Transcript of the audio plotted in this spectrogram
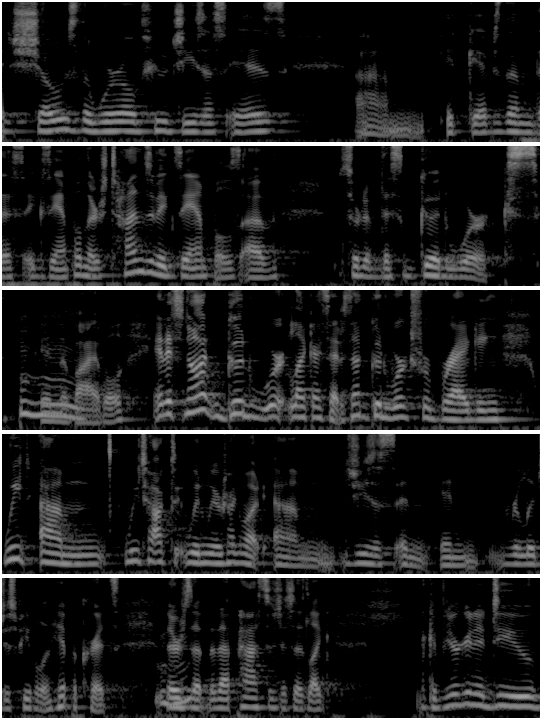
it shows the world who Jesus is. Um, it gives them this example. And there's tons of examples of sort of this good works in the Bible, and it's not good work. Like I said, it's not good works for bragging. We um, we talked when we were talking about um, Jesus and, and religious people and hypocrites. There's a, that passage that says like, like if you're gonna do,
